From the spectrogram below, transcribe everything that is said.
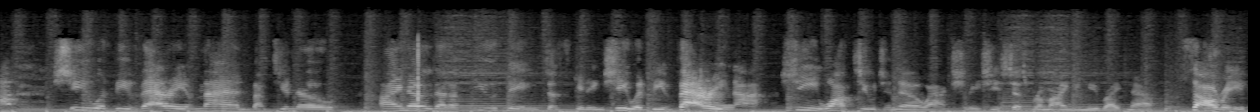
she would be very mad, but you know, I know that a few things, just kidding, she would be very nice. She wants you to know, actually. She's just reminding me right now. Sorry,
